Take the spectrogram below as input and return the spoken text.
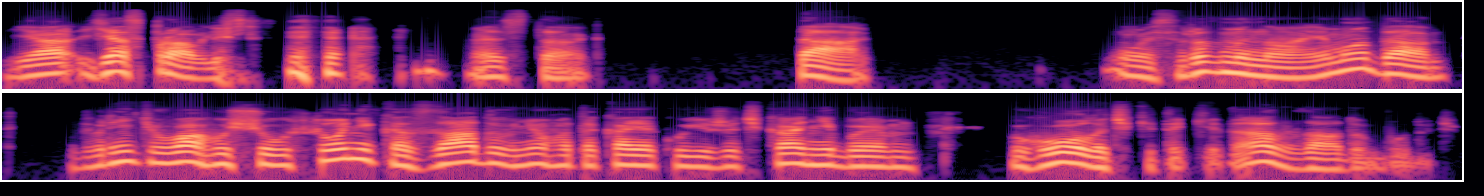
Я, я справлюсь. Ось так. Так. Ось, розминаємо, да. Зверніть увагу, що у Соніка ззаду в нього така, як у їжачка, ніби голочки такі, да, ззаду будуть.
